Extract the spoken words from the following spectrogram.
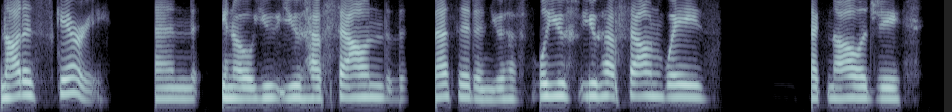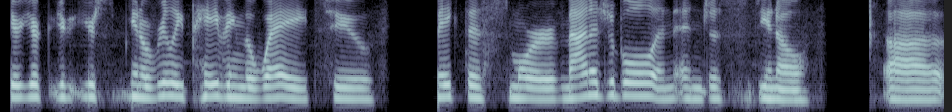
not as scary, and you know, you you have found the method, and you have well, you you have found ways, technology. You're you're you're, you're know really paving the way to make this more manageable and and just you know. Uh,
